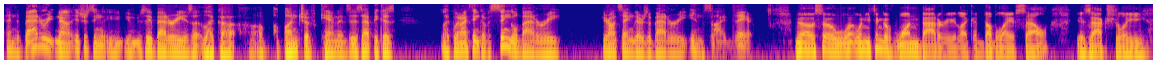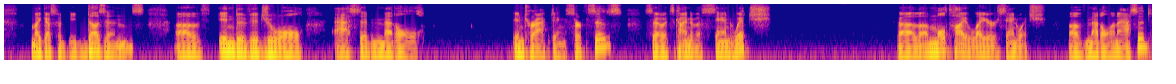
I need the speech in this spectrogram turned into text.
And the battery now, interesting. You, you say battery is a, like a, a, a bunch of cannons. Is that because, like, when I think of a single battery, you're not saying there's a battery inside there. No. So when, when you think of one battery, like a double A cell, is actually my guess would be dozens of individual acid metal interacting surfaces. So it's kind of a sandwich, uh, a multi layer sandwich of metal and acid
